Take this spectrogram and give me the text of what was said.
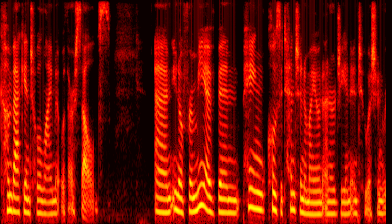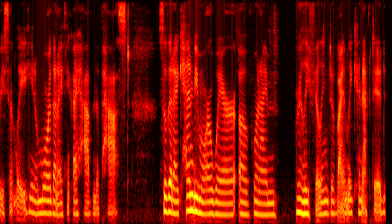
come back into alignment with ourselves. And, you know, for me, I've been paying close attention to my own energy and intuition recently, you know, more than I think I have in the past, so that I can be more aware of when I'm really feeling divinely connected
